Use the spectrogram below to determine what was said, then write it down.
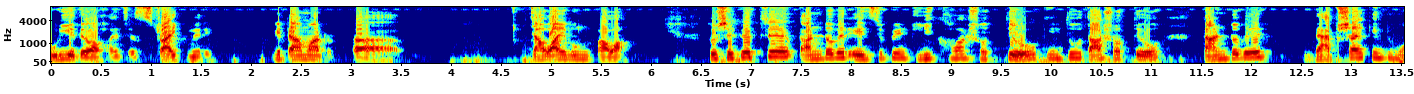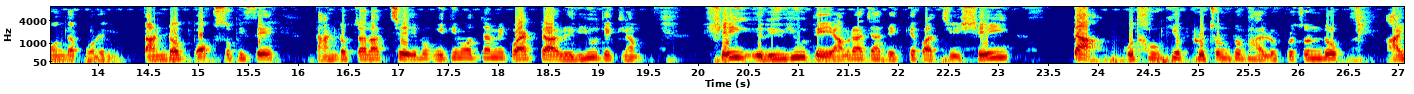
উড়িয়ে দেওয়া হয় স্ট্রাইক মেরে। এটা আমার চাওয়া এবং পাওয়া। তো সেক্ষেত্রে তাণ্ডবের এইচডি প্রিন্ট লিক হওয়া সত্ত্বেও, কিন্তু তা সত্ত্বেও তাণ্ডবের ব্যবসায় কিন্তু মন্দা পড়েনি। তাণ্ডব বক্স অফিসে তাণ্ডব চালাচ্ছে এবং ইতিমধ্যে আমি কয়েকটা রিভিউ দেখলাম। সেই রিভিউতে আমরা যা দেখতে পাচ্ছি, সেইটা কোথাও গিয়ে প্রচণ্ড ভালো প্রচণ্ড আই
